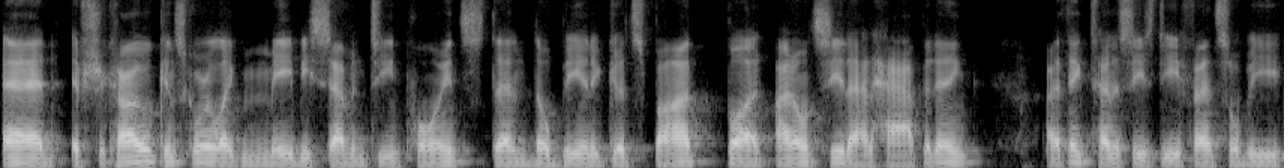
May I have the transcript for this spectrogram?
And if Chicago can score like maybe 17 points, then they'll be in a good spot. But I don't see that happening. I think Tennessee's defense will be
